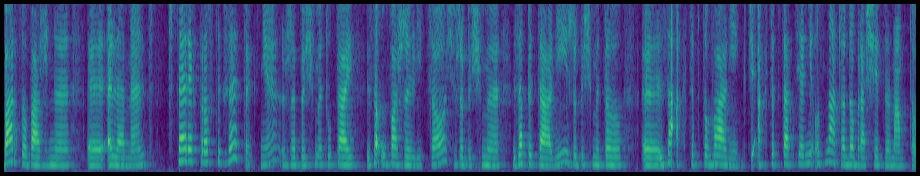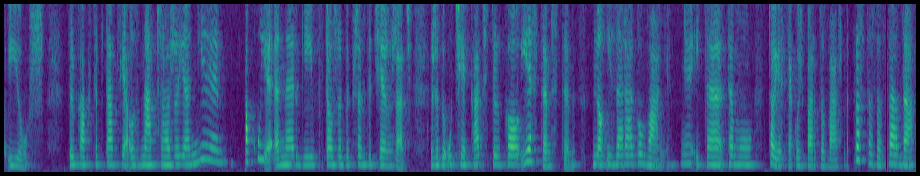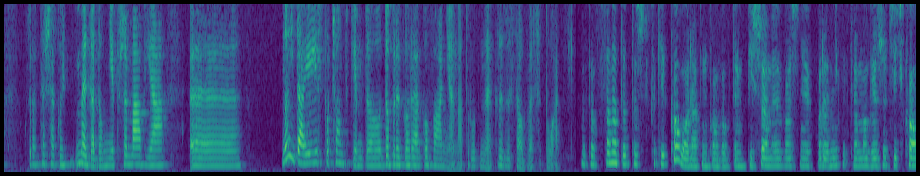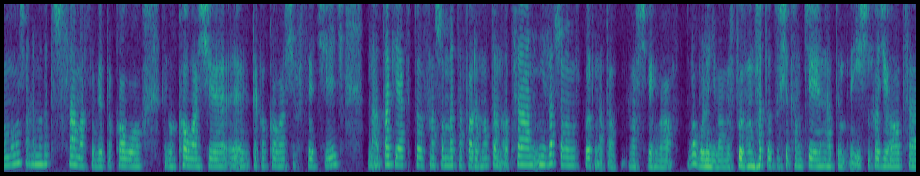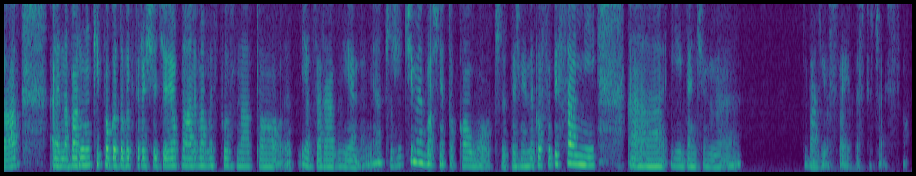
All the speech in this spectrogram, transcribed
Bardzo ważny e, element czterech prostych zetek, nie? Żebyśmy tutaj zauważyli coś, żebyśmy zapytali, żebyśmy to e, zaakceptowali, gdzie akceptacja nie oznacza, dobra, siedzę, mam to i już, tylko akceptacja oznacza, że ja nie pakuję energii w to, żeby przezwyciężać, żeby uciekać, tylko jestem z tym. No i zareagowanie, nie? I te, temu to jest jakoś bardzo ważne. Prosta zasada, która też jakoś mega do mnie przemawia. No i daje, jest początkiem do dobrego reagowania na trudne, kryzysowe sytuacje. No ta zasada to też jest takie koło ratunkowe, o którym piszemy właśnie w poradniku, które mogę rzucić komuś, ale mogę też sama sobie to koło, tego koła się, e, tego koła się chwycić. No a tak jak to z naszą metaforą, no ten ocean, nie zawsze mamy wpływ na to, właściwie chyba w ogóle nie mamy wpływu na to, co się tam dzieje na tym, jeśli chodzi o ocean, e, na warunki pogodowe, które się dzieją, no ale mamy wpływ na to, e, jak zareagujemy, nie? Czy rzucimy właśnie to koło, czy weźmiemy go sobie sami e, i będziemy dbali o swoje bezpieczeństwo.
